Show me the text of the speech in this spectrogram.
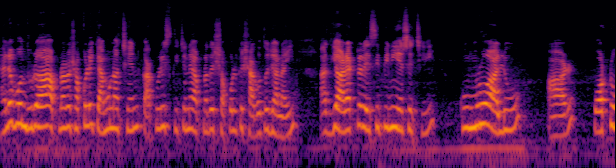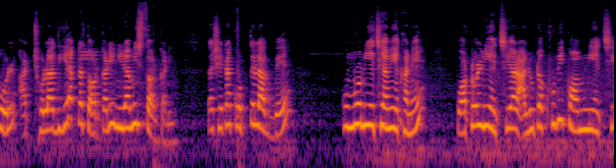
হ্যালো বন্ধুরা, আপনারা সকলে কেমন আছেন? কাকুলিস কিচেনে আপনাদের সকলকে স্বাগত জানাই। আজকে আর একটা রেসিপি নিয়ে এসেছি, কুমড়ো আলু আর পটল আর ছোলা দিয়ে একটা তরকারি, নিরামিষ তরকারি। তা সেটা করতে লাগবে। কুমড়ো নিয়েছি আমি এখানে, পটল নিয়েছি আর আলুটা খুবই কম নিয়েছি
